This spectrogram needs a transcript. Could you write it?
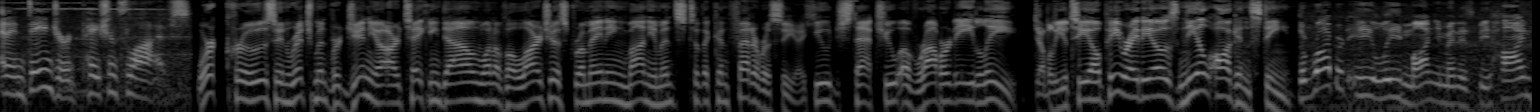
and endangered patients' lives. Work crews in Richmond, Virginia are taking down one of the largest remaining monuments to the Confederacy, a huge statue of Robert E. Lee. WTOP Radio's Neil Augenstein. The Robert E. Lee Monument is behind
